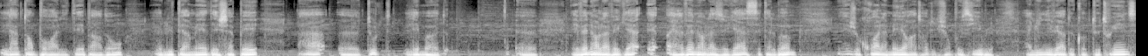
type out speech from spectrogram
l'intemporalité pardon, lui permet d'échapper à toutes les modes. Even or, Las Vegas, cet album est, je crois, la meilleure introduction possible à l'univers de Cocteau Twins.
